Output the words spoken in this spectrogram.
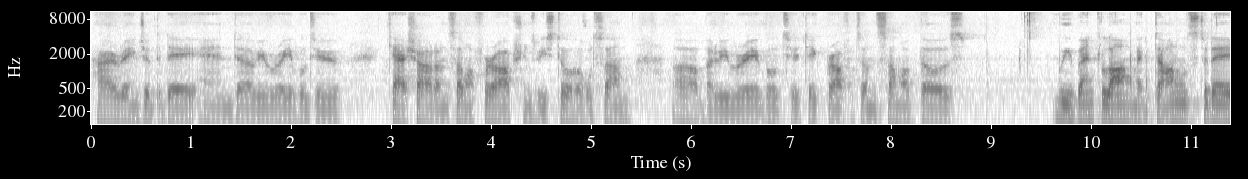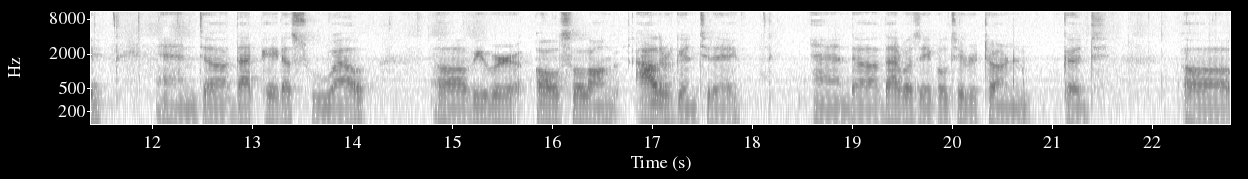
higher range of the day, and uh, we were able to cash out on some of our options. We still hold some, uh, but we were able to take profits on some of those. We went long McDonald's today, and uh, that paid us well. Uh, we were also long Allergan today, and uh, that was able to return good uh,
